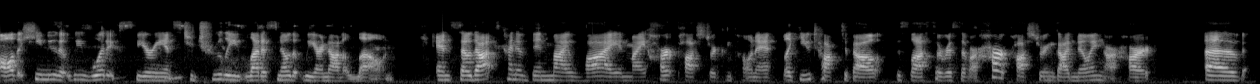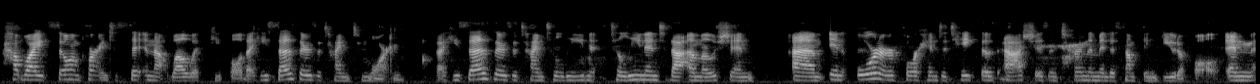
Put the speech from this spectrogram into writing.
all that he knew that we would experience to truly let us know that we are not alone. And so that's kind of been my why and my heart posture component. Like you talked about this last service of our heart posture and god knowing our heart of how, why it's so important to sit in that well with people that he says there's a time to mourn that he says there's a time to lean to lean into that emotion um, in order for him to take those ashes and turn them into something beautiful. And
